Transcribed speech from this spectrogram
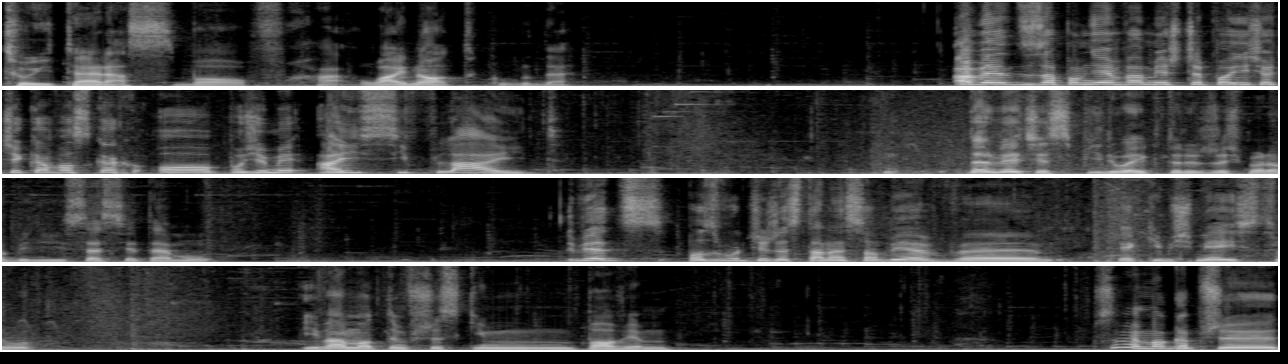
tu i teraz, bo why not, kurde. A więc zapomniałem wam jeszcze powiedzieć o ciekawostkach o poziomie Icy Flight. Ten wiecie, Speedway, który żeśmy robili sesję temu. Więc pozwólcie, że stanę sobie w jakimś miejscu i wam o tym wszystkim powiem. W sumie mogę przy...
